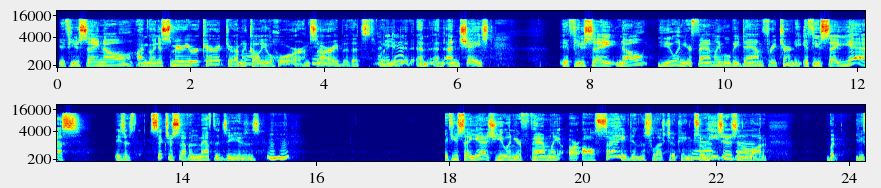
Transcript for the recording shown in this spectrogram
If you say no, I'm going to smear your character. I'm going to call you a whore. I'm sorry, but that's what he he did. did, and, and unchaste. If you say no, you and your family will be damned for eternity. If you say yes, these are six or seven methods he uses. Mm-hmm. If you say yes, you and your family are all saved in the celestial kingdom. So he's using a lot of. But you,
